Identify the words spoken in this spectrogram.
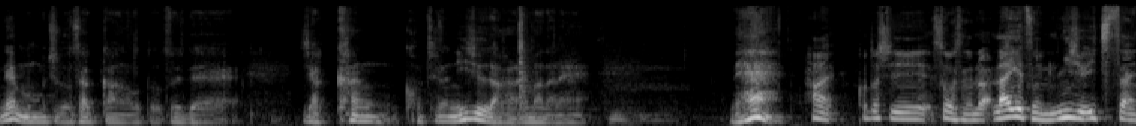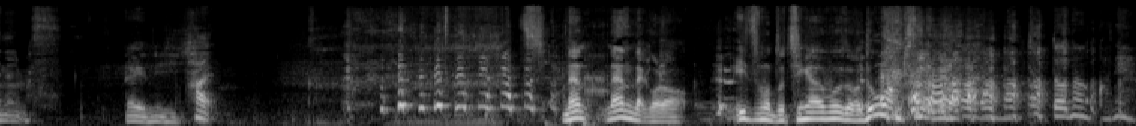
ね。もうもちろんサッカーのことそれで若干こちら20だからねまだね。ね。はい。今年そうですね。来来月に21歳になります。え来月21はい なんなんだこのいつもと違うムードがどう来たの？ちょっとなんかね。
